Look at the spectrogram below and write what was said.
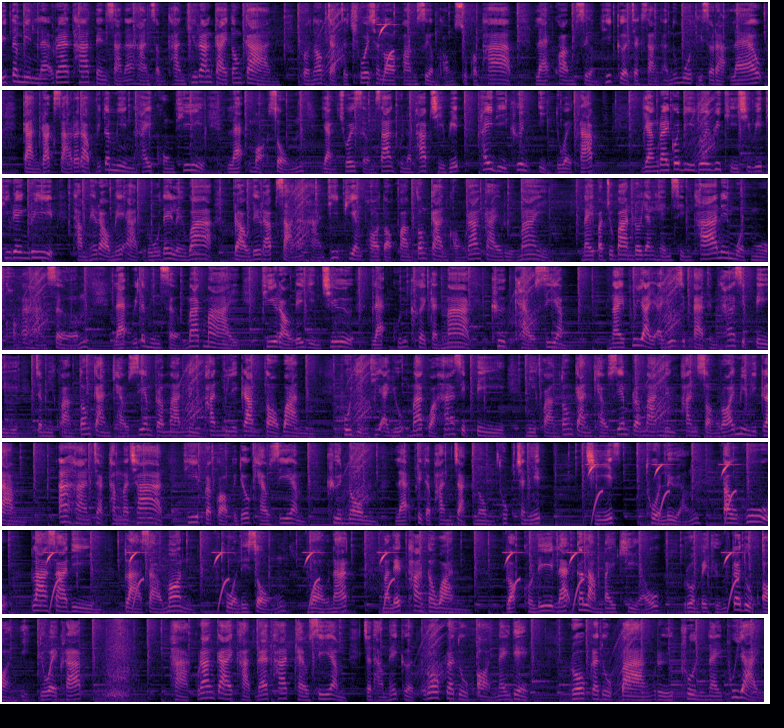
วิตามินและแร่ธาตุเป็นสารอาหารสำคัญที่ร่างกายต้องการ เพราะนอกจากจะช่วยชะลอความเสื่อมของสุขภาพ และความเสื่อมที่เกิดจากสารอนุมูลอิสระแล้ว การรักษาระดับวิตามินให้คงที่ และเหมาะสมยังช่วยเสริมสร้างคุณภาพชีวิตให้ดีขึ้นอีกด้วยครับอย่างไรก็ดีด้วยวิถีชีวิตที่เร่งรีบทำให้เราไม่อาจรู้ได้เลยว่า เราได้รับสารอาหารที่เพียงพอต่อความต้องการของร่างกายหรือไม่ ในปัจจุบันเรายังเห็นสินค้าในหมวดหมู่ของอาหารเสริม และวิตามินเสริมมากมาย ที่เราได้ยินชื่อและคุ้นเคยกันมาก คือแคลเซียมในผู้ใหญ่อายุ 18-50 ปี จะมีความต้องการแคลเซียมประมาณ 1,000 มิลลิกรัมต่อวัน ผู้หญิงที่อายุมากกว่า 50 ปี มีความต้องการแคลเซียมประมาณ 1,200 มิลลิกรัม อาหารจากธรรมชาติที่ประกอบไปด้วยแคลเซียม คือนม และผลิตภัณฑ์จากนมทุกชนิด ชีส ถั่วเหลือง เต้าหู้ ปลาซาดีน ปลาแซลมอน ถั่วลิสง วอลนัทเมล็ดทานตะวันบล็อกโคลีและกระหล่ำใบเขียว รวมไปถึงกระดูกอ่อนอีกด้วยครับ หากร่างกายขาดแร่ธาตุแคลเซียม จะทำให้เกิดโรคกระดูกอ่อนในเด็ก โรคกระดูกบางหรือพรุนในผู้ใหญ่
